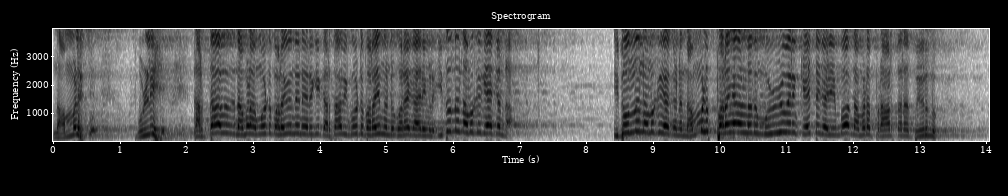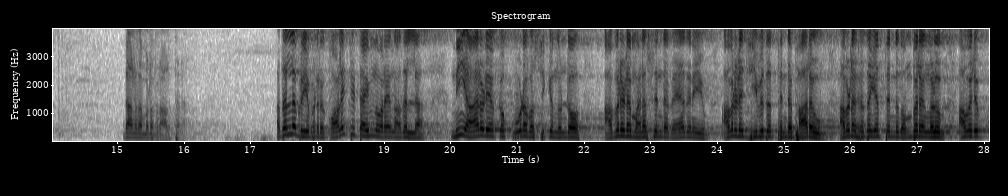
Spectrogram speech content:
നമ്മൾ പുള്ളി കർത്താവ് നമ്മൾ അങ്ങോട്ട് പറയുന്നതിന് ഇടയ്ക്ക് കർത്താവ് ഇങ്ങോട്ട് പറയുന്നുണ്ട് കുറെ കാര്യങ്ങൾ. ഇതൊന്നും നമുക്ക് കേൾക്കണ്ട. ഇതൊന്നും നമുക്ക് കേൾക്കണ്ട. നമ്മൾ പറയാനുള്ളത് മുഴുവനും കേട്ട് കഴിയുമ്പോൾ നമ്മുടെ പ്രാർത്ഥന തീർന്നു. ഇതാണ് നമ്മുടെ പ്രാർത്ഥന. അതല്ല പ്രിയപ്പെട്ടവർ ക്വാളിറ്റി ടൈം എന്ന് പറയുന്നത് അതല്ല. നീ ആരുടെയൊക്കെ കൂടെ വസിക്കുന്നുണ്ടോ അവരുടെ മനസ്സിന്റെ വേദനയും അവരുടെ ജീവിതത്തിന്റെ ഭാരവും അവരുടെ ഹൃദയത്തിന്റെ നൊമ്പരങ്ങളും അവർ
